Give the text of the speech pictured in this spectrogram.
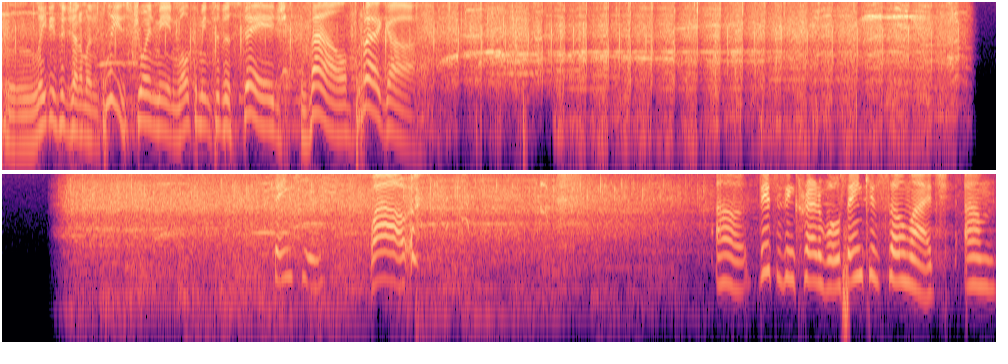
Ladies and gentlemen, please join me in welcoming to the stage Val Brega. Thank you. Wow. oh, this is incredible. Thank you so much. Um,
